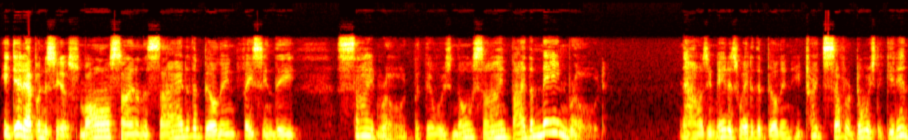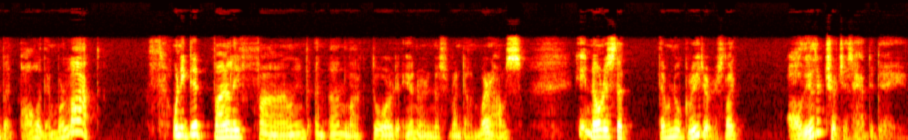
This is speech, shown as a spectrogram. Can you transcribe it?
he did happen to see a small sign on the side of the building facing the side road, but there was no sign by the main road. Now, as he made his way to the building, he tried several doors to get in, but all of them were locked. When he did finally find an unlocked door to enter in this rundown warehouse, he noticed that there were no greeters like all the other churches have today.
